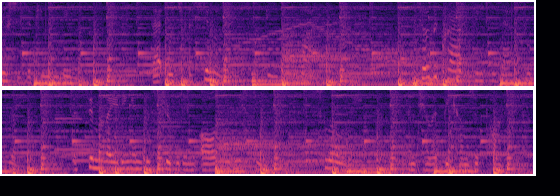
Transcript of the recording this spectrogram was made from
juices of human beings, that which assimilates and feeds the body. So the crab feeds his astral brain, assimilating and distributing all he receives slowly until it becomes a part of him,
